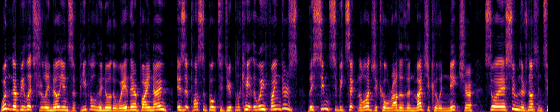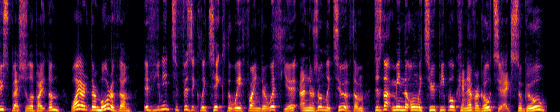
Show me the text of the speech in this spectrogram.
wouldn't there be literally millions of people who know the way there by now? Is it possible to duplicate the Wayfinders? They seem to be technological rather than magical in nature, so I assume there's nothing too special about them. Why aren't there more of them? If you need to physically take the Wayfinder with you, and there's only two of them, does that mean that only two people can ever go to Exegol?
